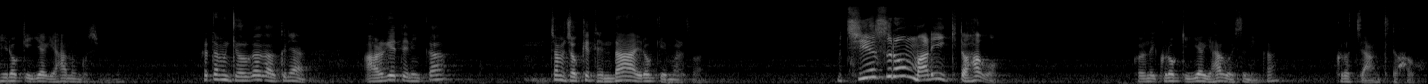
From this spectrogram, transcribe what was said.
이렇게 이야기하는 것입니다. 그렇다면 결과가 그냥 알게 되니까 참 좋게 된다 이렇게 말씀합니다. 지혜스러운 말이 있기도 하고 그런데 그렇게 이야기하고 있으니까 그렇지 않기도 하고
